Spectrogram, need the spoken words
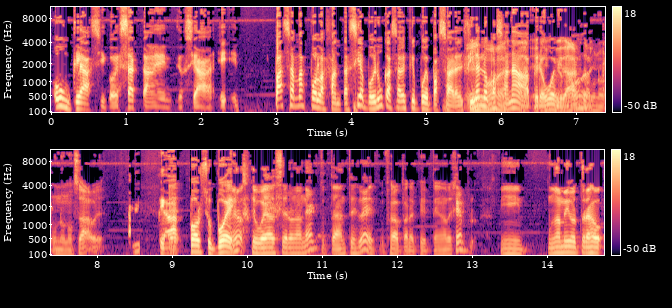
o un clásico, exactamente. O sea, eh, eh, pasa más por la fantasía, porque nunca sabes qué puede pasar. Al final no, pasa nada, pero bueno. uno, no sabe. Claro, eh, por supuesto. te voy a hacer una anécdota antes de, para que tengas ejemplo. Mi, un amigo trajo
